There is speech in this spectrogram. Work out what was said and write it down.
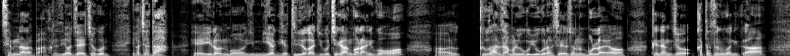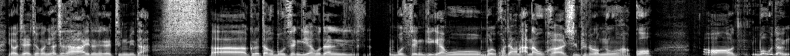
샘나나 봐. 그래서 여자의 적은 여자다. 예, 이런 뭐 이야기가 들려가지고 제가 한 건 아니고 어 그거 한 사람을 욕, 욕을 하세요. 저는 몰라요. 그냥 저 갖다 쓰는 거니까 여자의 적은 여자다 이런 생각이 듭니다. 아 그렇다고 못생기게 하고 다닐 못생기게 하고 뭐 화장을 안 하고 가실 필요는 없는 것 같고 어 뭐 그냥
